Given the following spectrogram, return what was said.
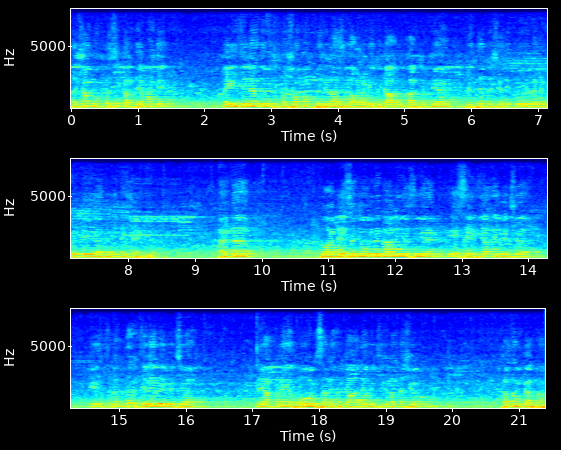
ਨਸ਼ਾ ਮੁਕਤ ਅਸੀਂ ਕਰ ਦੇਵਾਂਗੇ। ਕਈ ਜ਼ਿਲ੍ਹਿਆਂ ਦੇ ਵਿੱਚ ਨਸ਼ਾ ਮੁਕਤ ਜਿਹੜਾ ਅਸੀਂ ਆਲਰੇਡੀ ਪੰਜਾਬ ਨੂੰ ਕਰ ਚੁੱਕੇ ਹਾਂ, ਜਿੱਥੇ ਨਸ਼ੇ ਦੀ ਕੋਈ ਅਵੇਲੇਬਿਲਟੀ ਹੈ ਨਹੀਂ ਹੈਗੀ। ਐਂਡ ਤੁਹਾਡੇ ਸਹਿਯੋਗ ਦੇ ਨਾਲ ਹੀ ਅਸੀਂ ਇਸ ਏਰੀਆ ਦੇ ਵਿੱਚ ਇਸ ਜਲੰਧਰ ਜ਼ਿਲ੍ਹੇ ਦੇ ਵਿੱਚ ਤੇ ਆਪਣੇ ਹੋਰ ਸਾਰੇ ਪੰਜਾਬ ਦੇ ਵਿੱਚ ਜਿਹੜਾ ਨਸ਼ੇ ਨੂੰ ਖਤਮ ਕਰਨਾ।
